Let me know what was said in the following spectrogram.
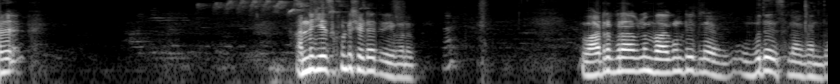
అదే. అన్నీ చేసుకుంటే సెట్ అవుతుంది మనకు? వాటర్ ప్రాబ్లం బాగుంటే ఇట్లా ఉబ్బుతుంది అసలు నాకంత.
